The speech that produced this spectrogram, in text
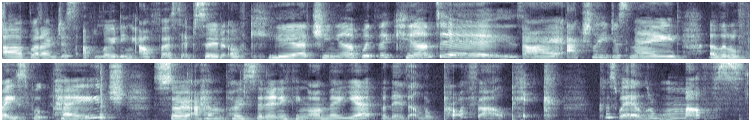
Uh, but I'm just uploading our first episode of Catching Up with the Contes. I actually just made a little Facebook page. So I haven't posted anything on there yet, but there's a little profile pic because we're little muffs.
